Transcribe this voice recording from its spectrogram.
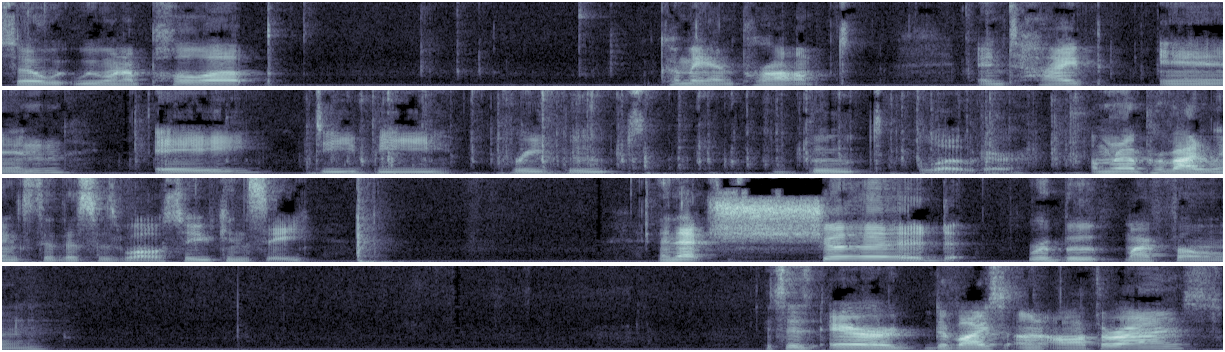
So we want to pull up command prompt and type in adb reboot bootloader. I'm going to provide links to this as well so you can see. And that should reboot my phone. It says error device unauthorized.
